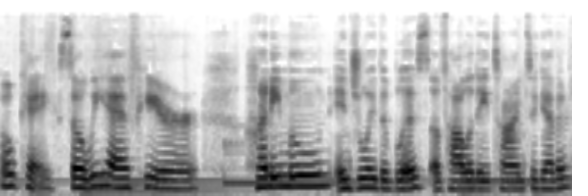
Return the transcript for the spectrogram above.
Okay, so we have here honeymoon, enjoy the bliss of holiday time together.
